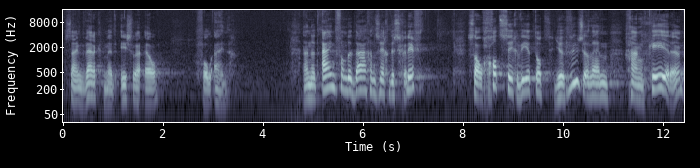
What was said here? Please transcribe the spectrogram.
zijn werk met Israël voleindigen. Aan het eind van de dagen zegt de schrift, zal God zich weer tot Jeruzalem gaan keren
